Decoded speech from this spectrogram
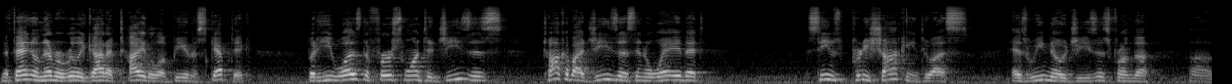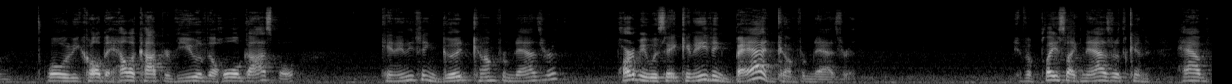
Nathanael never really got a title of being a skeptic. But he was the first one to Jesus, talk about Jesus in a way that seems pretty shocking to us as we know Jesus from the, um, what would be called the helicopter view of the whole gospel. Can anything good come from Nazareth? Part of me would say, can anything bad come from Nazareth? If a place like Nazareth can have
